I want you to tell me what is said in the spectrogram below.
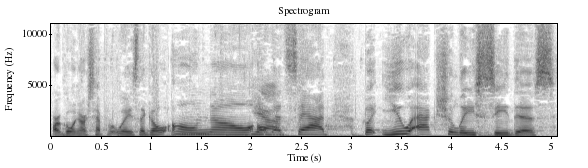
are going our separate ways, they go, oh mm-hmm. no, yeah. oh, that's sad. But you actually see this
